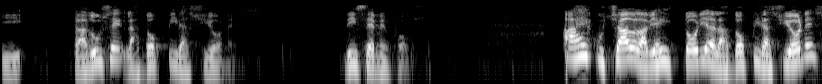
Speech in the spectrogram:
Y traduce las dos piraciones. Dice M. Fox. ¿Has escuchado la vieja historia de las dos piraciones?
